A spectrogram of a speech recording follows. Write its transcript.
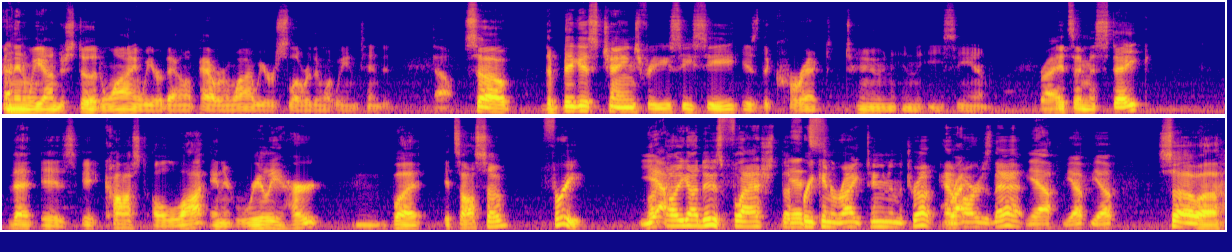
And then we understood why we were down on power and why we were slower than what we intended. Oh. So the biggest change for UCC is the correct tune in the ECM. Right. It's a mistake that is it cost a lot and it really hurt, Mm. but it's also free. Like, yeah. all you gotta do is flash the It's- freaking right tune in the truck. How Right. hard is that? yeah. Yep. Yep. So uh,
